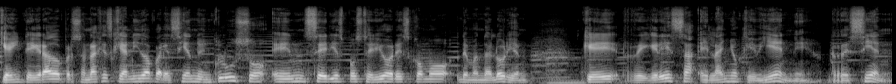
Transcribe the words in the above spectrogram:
que ha integrado personajes que han ido apareciendo incluso en series posteriores como The Mandalorian, que regresa el año que viene, recién.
